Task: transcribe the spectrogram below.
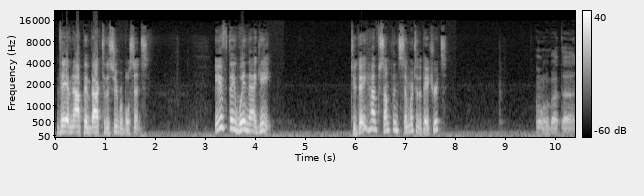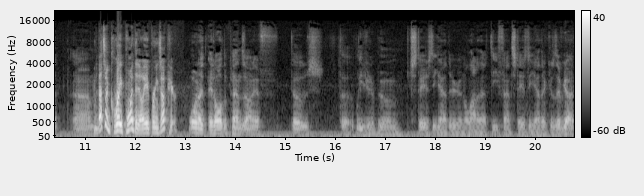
they have not been back to the Super Bowl since. If they win that game, do they have something similar to the Patriots? I don't know about that. Um, That's a great point that Elliot brings up here. well, it, it all depends on if those the Legion of Boom stays together and a lot of that defense stays together because they've got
